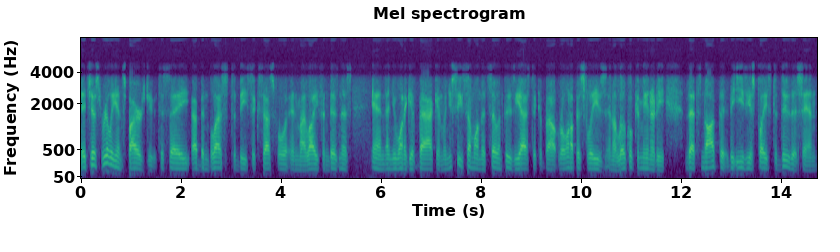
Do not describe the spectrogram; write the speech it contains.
it just really inspires you to say I've been blessed to be successful in my life and business, and and you want to give back. And when you see someone that's so enthusiastic about rolling up his sleeves in a local community, that's not the, the easiest place to do this in.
